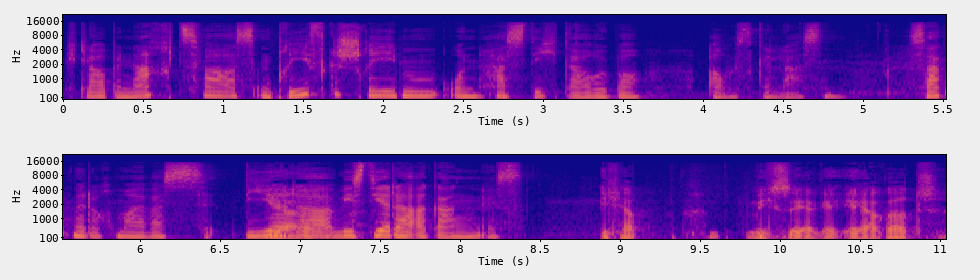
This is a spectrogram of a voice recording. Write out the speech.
ich glaube nachts war es, einen Brief geschrieben und hast dich darüber ausgelassen. Sag mir doch mal, was dir Ja. da, wie es dir da ergangen ist. Ich habe mich sehr geärgert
